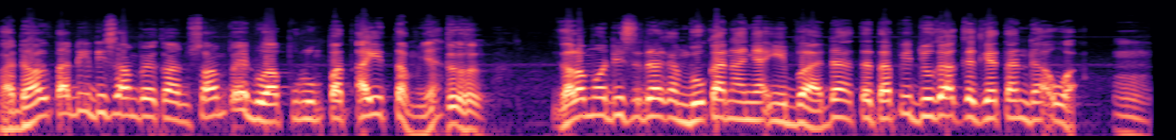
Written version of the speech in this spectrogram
Padahal tadi disampaikan sampai 24 item ya. Betul. Kalau mau disederhanakan bukan hanya ibadah tetapi juga kegiatan dakwah. Hmm,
